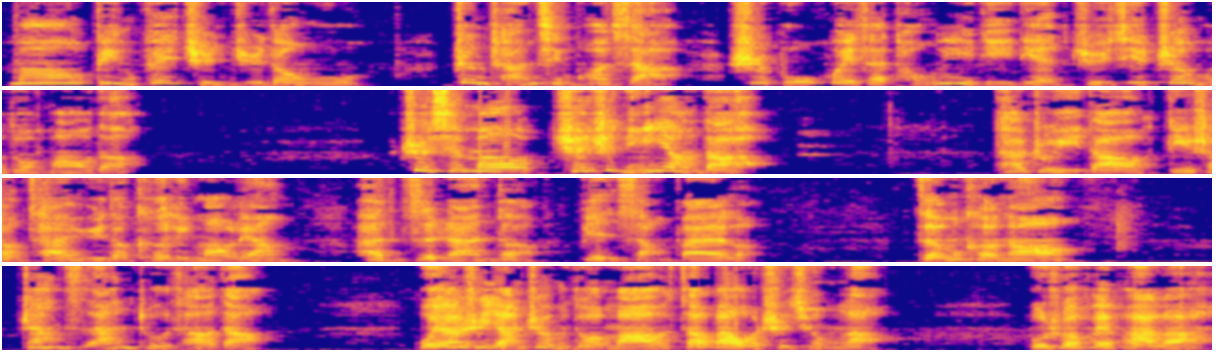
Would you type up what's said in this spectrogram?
猫并非群居动物，正常情况下。”是不会在同一地点聚集这么多猫的。这些猫全是你养的？他注意到地上残余的颗粒猫粮，很自然的便想歪了。怎么可能？张子安吐槽道：“我要是养这么多猫，早把我吃穷了。不说废话了，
